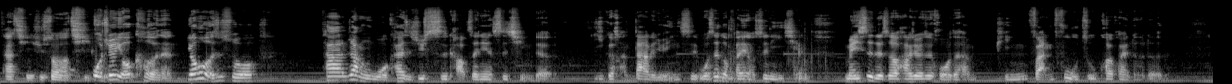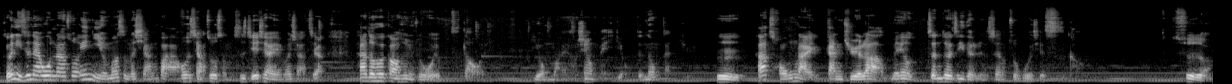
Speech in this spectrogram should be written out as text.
他情绪受到欺负。我觉得有可能，又或者是说，他让我开始去思考这件事情的一个很大的原因是，我这个朋友是你以前没事的时候，他就是活得很平凡富足、快快乐乐的。可是你正在问他说：“哎，你有没有什么想法，或者想做什么事？接下来有没有想这样？”他都会告诉你说：“我也不知道，哎，有吗？好像没有的那种感觉。”嗯，他从来感觉啦，没有针对自己的人生有做过一些思考。是啊，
